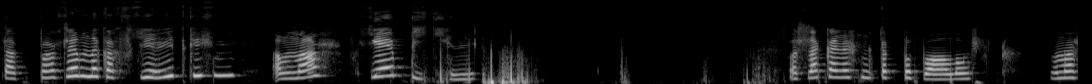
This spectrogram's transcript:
Так, противниках всі рідкісні, а в нас всі епічні. Оце, звісно, так попало. У нас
